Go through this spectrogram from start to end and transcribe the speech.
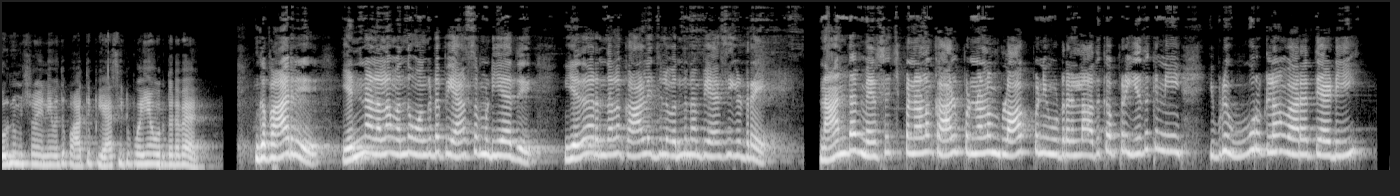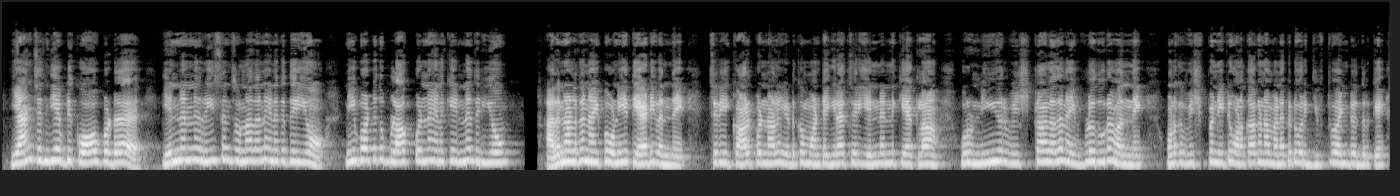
ஒரு நிமிஷம் என்னை வந்து பார்த்து பேசிட்டு போயேன் ஒரு தடவை. இங்க பாரு. என்னாலலாம் வந்து உங்ககிட்ட பேச முடியாது. எதா இருந்தாலும் காலேஜில் வந்து நான் பேசிக்கிடுறேன். நான் தான் மெசேஜ் பண்ணாலும் கால் பண்ணாலும் பிளாக் பண்ணி விட்றேன்ல. அதுக்கப்புறம் எதுக்கு நீ இப்படி ஊருக்குலாம் வர தேடி? ஏன் சந்தியா இப்படி கோவப்படுற? என்னென்ன ரீசன் சொன்னா தானே எனக்கு தெரியும். நீ பாட்டுக்கு பிளாக் பண்ண எனக்கு என்ன தெரியும்? அதனால தான் நான் இப்போ உன்னைய தேடி வந்தேன். சரி கால் பண்ணாலும் எடுக்க மாட்டேங்கிறா. சரி என்னன்னு கேட்கலாம். ஒரு நியூ இயர் விஷக்காக தான் நான் இவ்வளோ தூரம் வந்தேன். உனக்கு விஷ் பண்ணிட்டு உனக்காக நான் எனக்கு ஒரு கிஃப்ட் வாங்கிட்டு வந்திருக்கேன்.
